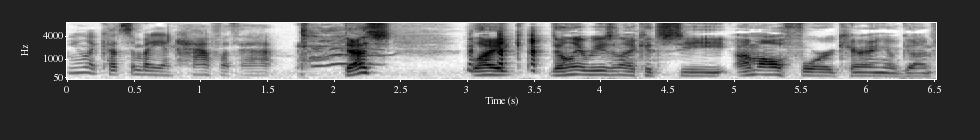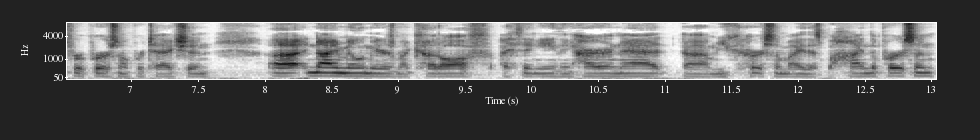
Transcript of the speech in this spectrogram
You like cut somebody in half with that. that's like the only reason I could see. I'm all for carrying a gun for personal protection. Uh, Nine millimeters my cutoff. I think anything higher than that, um, you could hurt somebody that's behind the person.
